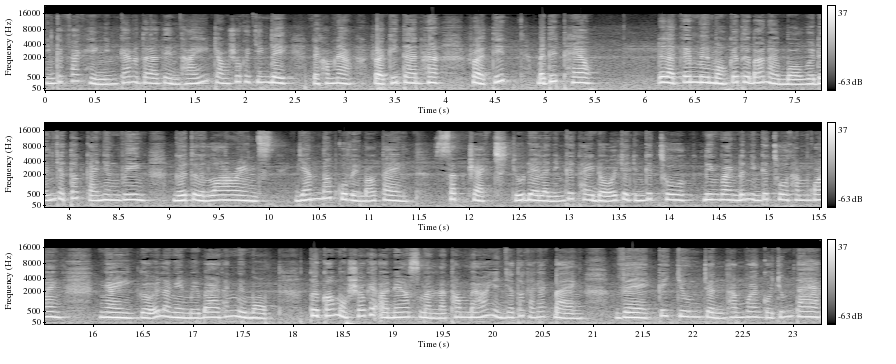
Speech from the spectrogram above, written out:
những cái phát hiện những cái mà tôi đã tìm thấy trong suốt cái chuyến đi được không nào rồi ký tên ha rồi tiếp bài tiếp theo đây là cái memo cái thư báo nội bộ gửi đến cho tất cả nhân viên, gửi từ Lawrence, giám đốc của Viện Bảo tàng. Subject, chủ đề là những cái thay đổi cho những cái tour liên quan đến những cái tour tham quan. Ngày gửi là ngày 13 tháng 11. Tôi có một số cái announcement là thông báo dành cho tất cả các bạn về cái chương trình tham quan của chúng ta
